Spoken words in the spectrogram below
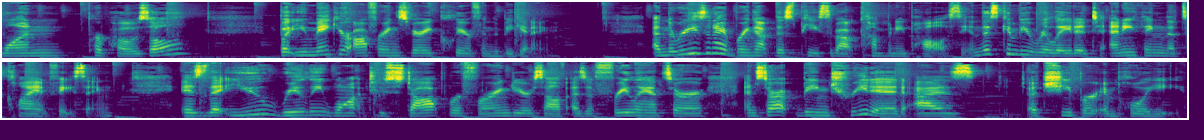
one proposal, but you make your offerings very clear from the beginning. And the reason I bring up this piece about company policy, and this can be related to anything that's client facing, is that you really want to stop referring to yourself as a freelancer and start being treated as a cheaper employee,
